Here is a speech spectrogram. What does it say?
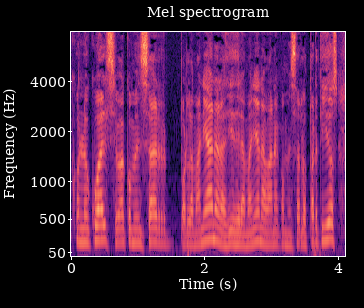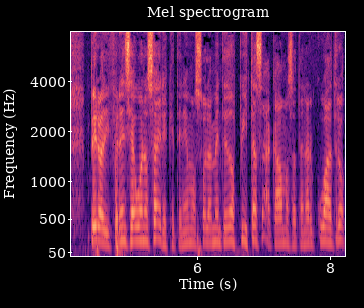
Con lo cual se va a comenzar por la mañana, a las 10 de la mañana van a comenzar los partidos, pero a diferencia de Buenos Aires, que tenemos solamente dos pistas, acá vamos a tener cuatro,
